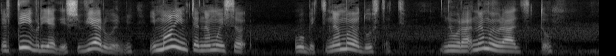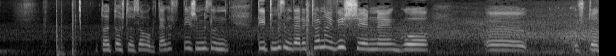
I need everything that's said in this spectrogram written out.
Jer ti vrijediš, vjeruj mi. I molim te, nemoj se ubiti, nemoj odustati. Ne nemoj uraditi to. To je to što se ovog teksta tiče. Mislim, tiče, mislim da je rečeno i više nego e, što,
